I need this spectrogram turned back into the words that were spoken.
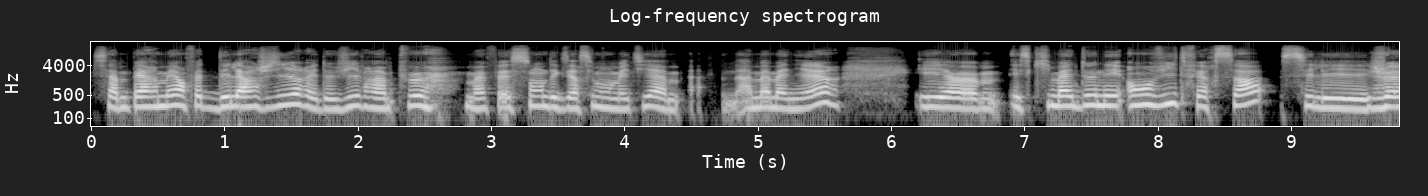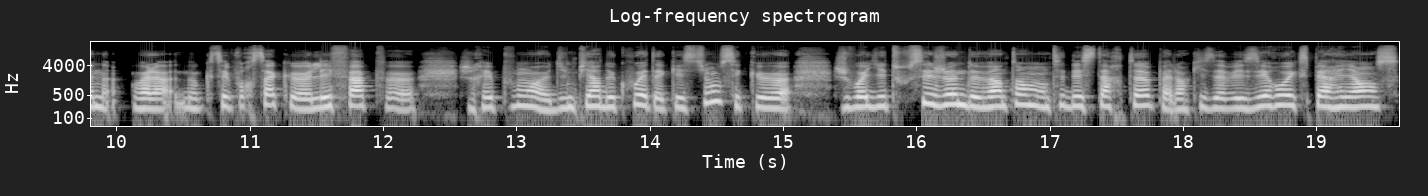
ça me permet en fait d'élargir et de vivre un peu ma façon d'exercer mon métier à, ma manière. Et, ce qui m'a donné envie de faire ça, c'est les jeunes. Voilà donc c'est pour ça que l'EFAP, je réponds d'une pierre de coups à ta question, c'est que je voyais tous ces jeunes de 20 ans monter des startups alors qu'ils avaient zéro expérience,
